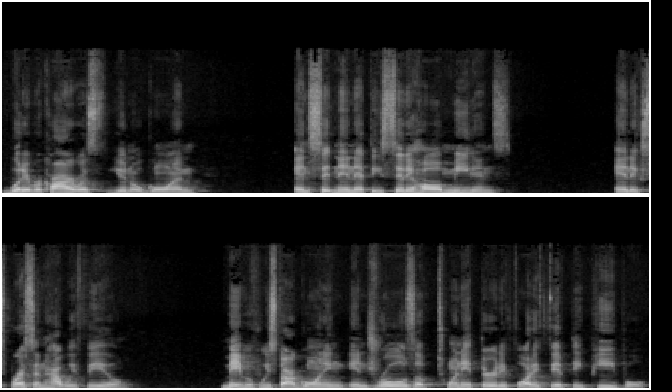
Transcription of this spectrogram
Would it require us, you know, going and sitting in at these city hall meetings and expressing how we feel? Maybe if we start going in, in droves of 20, 30, 40, 50 people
